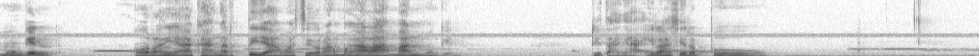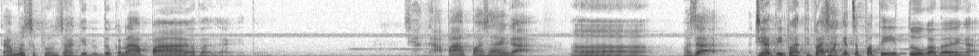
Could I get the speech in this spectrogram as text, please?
mungkin orang yang agak ngerti ya masih orang pengalaman mungkin ditanyailah si Rebo. Kamu sebelum sakit itu kenapa? Katanya gitu. Ya nggak apa-apa saya nggak eh, masa dia tiba-tiba sakit seperti itu katanya nggak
